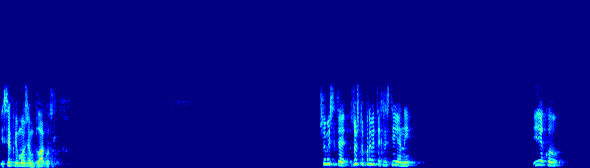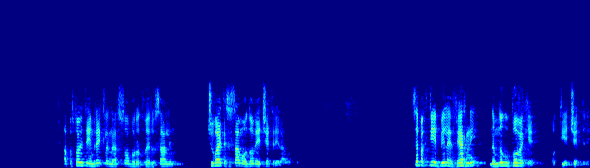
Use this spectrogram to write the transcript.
и секој можен благослов. Што мислите, зашто првите христијани, иако апостолите им рекле на соборот во Ерусалим, чувајте се само од овие четири работи. Сепак тие биле верни на многу повеќе од тие четири,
